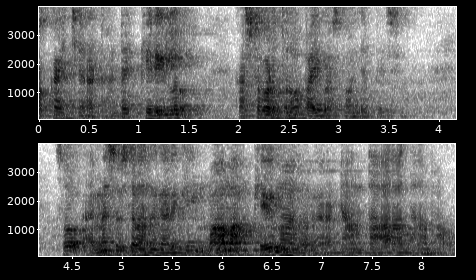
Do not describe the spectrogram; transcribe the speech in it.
చొక్కా ఇచ్చారట. అంటే కెరీర్లో కష్టపడుతున్నావు పైకి వస్తాం అని చెప్పేసి. సో ఎంఎస్ విశ్వనాథన్ గారికి మామ కేవి మాధవన్ గారు అంటే అంత ఆరాధనా భావం.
